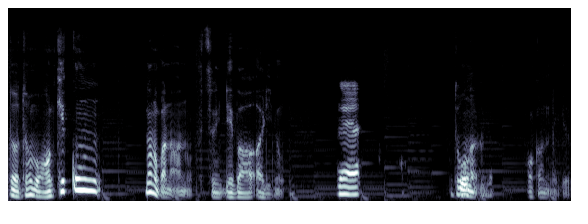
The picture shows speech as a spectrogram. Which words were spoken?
多分アケコンなのかな？あの普通にレバーありの。ね。どうなるわかんないけど。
